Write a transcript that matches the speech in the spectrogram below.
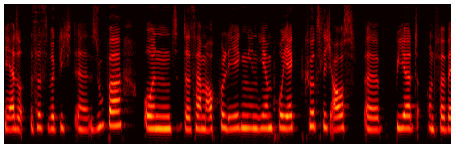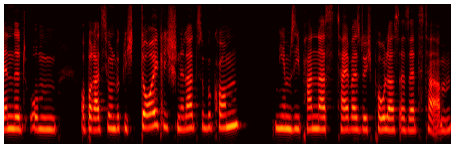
Ja, also es ist wirklich äh, super und das haben auch Kollegen in ihrem Projekt kürzlich ausprobiert und verwendet, um Operationen wirklich deutlich schneller zu bekommen indem sie Pandas teilweise durch Polars ersetzt haben.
